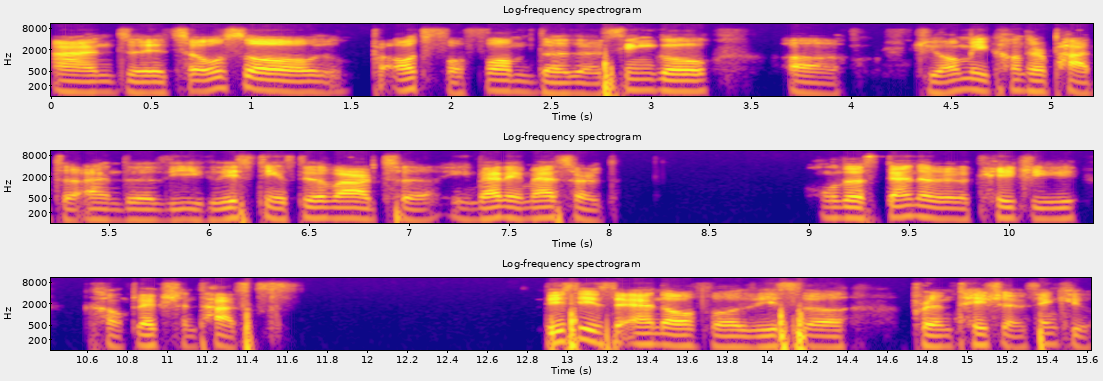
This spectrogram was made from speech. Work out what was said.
And it's also outperformed the single uh, counterpart and the existing state-of-art embedding method on the standard KG completion tasks. This is the end of uh, this uh, presentation. Thank you.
